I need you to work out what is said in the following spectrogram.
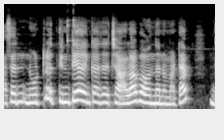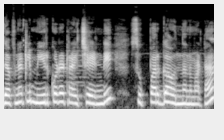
అసలు నోట్లో తింటే ఇంకా అసలు చాలా బాగుందన్నమాట. డెఫినెట్లీ మీరు కూడా ట్రై చేయండి. సూపర్గా ఉందన్నమాట.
